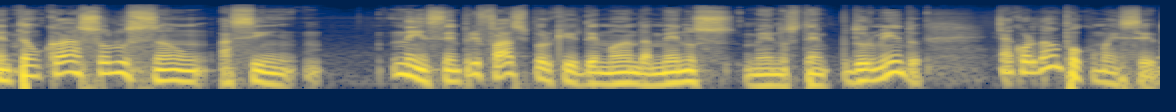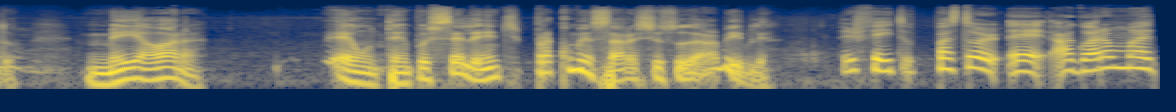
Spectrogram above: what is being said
Então, qual é a solução? Assim, nem sempre fácil, porque demanda menos, menos tempo dormindo, é acordar um pouco mais cedo. Meia hora é um tempo excelente para começar a se estudar a Bíblia. Perfeito. Pastor, é, agora uma,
